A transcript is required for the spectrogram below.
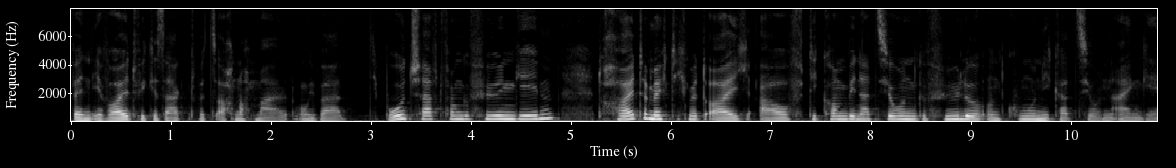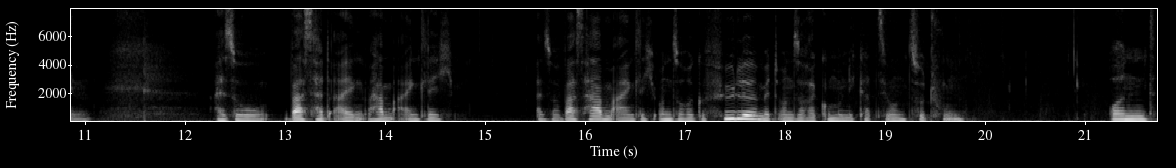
wenn ihr wollt, wie gesagt, wird es auch noch mal über Botschaft von Gefühlen gehen. Doch heute möchte ich mit euch auf die Kombination Gefühle und Kommunikation eingehen. Also was hat, haben eigentlich, also was haben eigentlich unsere Gefühle mit unserer Kommunikation zu tun? Und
